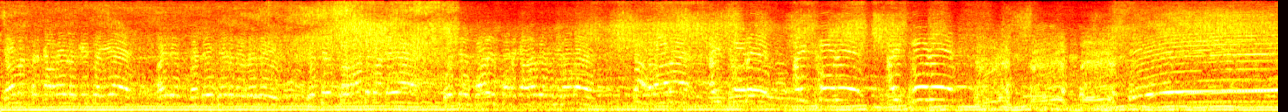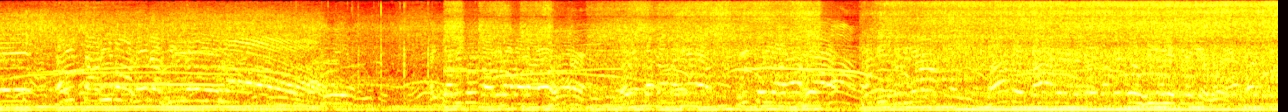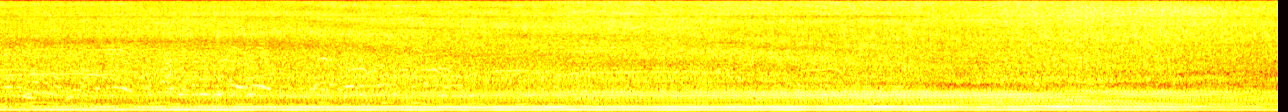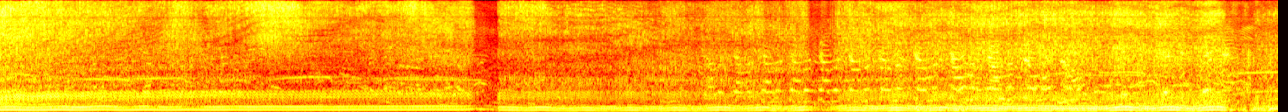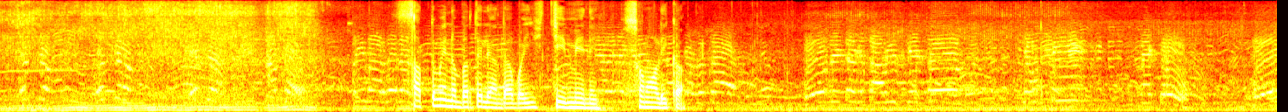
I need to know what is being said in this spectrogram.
ਗੱਲ ਸਰਕਾਰੇ ਲੱਗੀ ਪਈ ਹੈ ਅਜੇ ਵੱਡੇ ਖੇਡ ਮੇਲੇ ਦੇ ਜਿੱਥੇ ਪ੍ਰਬੰਧ ਵੱਡੇ ਹੈ ਉੱਥੇ ਸਾਰੇ ਸਰਕਾਰਾਂ ਦੇ ਵੀਰਾਂ ਦਾ ਧੰਨਵਾਦ ਹੈ ਇੱਥੋਂ ਦੇ ਇੱਥੋਂ ਦੇ ਇੱਥੋਂ ਦੇ ਅਈ ਤਾੜੀ ਮਾਰਦੇ ਨਾ ਵੀਰੋ ਇੱਦਾਂ ਵੀ ਕੋਈ ਮਾਰੂ ਵਾਲਾ ਆਇਆ ਹੋਇਆ ਹੈ ਇਹ ਪਤਾ ਲੱਗਿਆ ਵੀ ਕੋਈ ਆਇਆ ਹੋਇਆ ਹੈ ਸਾਡੀ ਦੁਨੀਆ ਬਾਹਰ ਦੇ ਬਾਹਰ ਦੇ ਜਿਹੜੇ ਬੰਦੇ ਕੋਲ ਹੀ ਨਹੀਂ ਲੈ ਕੇ ਆਇਆ ਸੱਤਵੇਂ ਨੰਬਰ ਤੇ ਲਿਆਂਦਾ ਬਈ ਚੀਮੇ ਨੇ ਸੋਨਾਲੀਕਾ। ਦੋ ਮਿੰਟ 41 ਸਕਿੰਟ 34 ਮੈਕਰੋ ਦੋ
